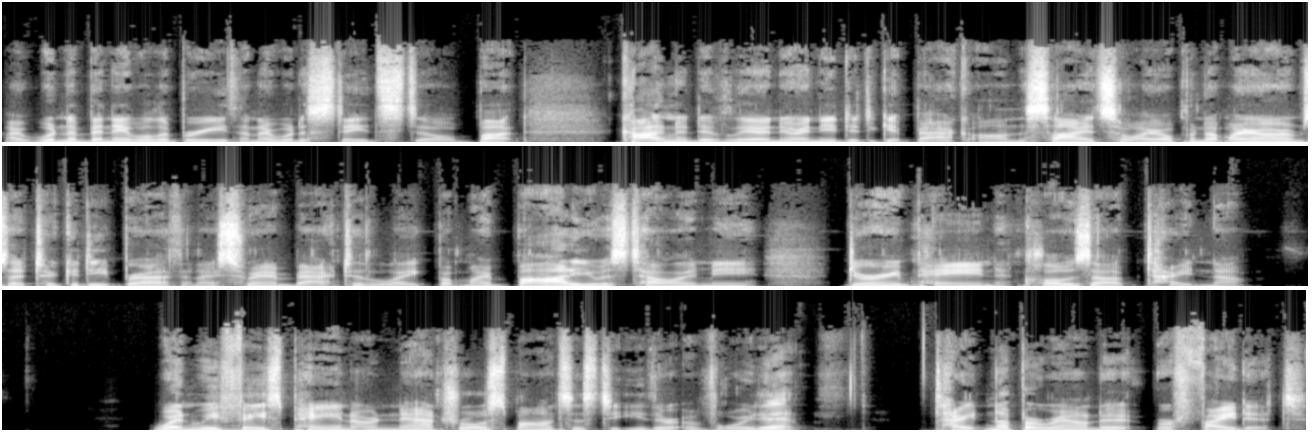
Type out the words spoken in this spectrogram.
I wouldn't have been able to breathe and I would have stayed still. But cognitively, I knew I needed to get back on the side. So I opened up my arms, I took a deep breath, and I swam back to the lake. But my body was telling me during pain, close up, tighten up. When we face pain, our natural response is to either avoid it, tighten up around it, or fight it.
